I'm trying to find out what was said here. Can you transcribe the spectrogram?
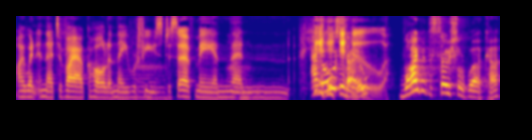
I went in there to buy alcohol and they refused mm. to serve me, and mm. then And also, why would the social worker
